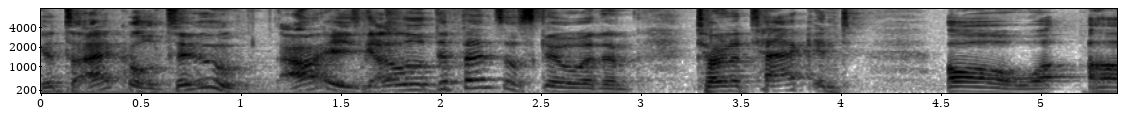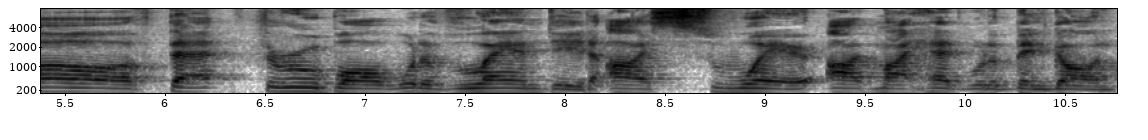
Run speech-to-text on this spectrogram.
Good tackle, too. All right, he's got a little defensive skill with him. Turn attack and... Oh, oh, if that through ball would have landed, I swear, I, my head would have been gone.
